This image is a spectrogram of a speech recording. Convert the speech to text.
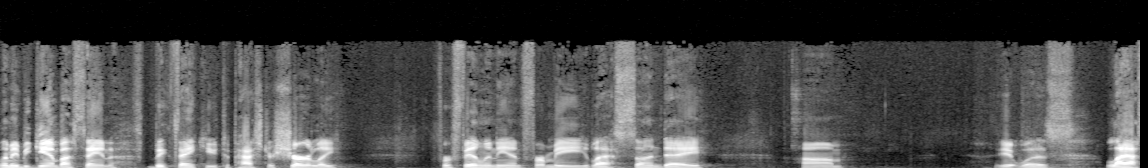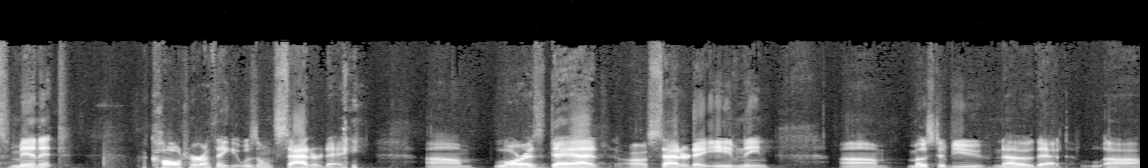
Let me begin by saying a big thank you to Pastor Shirley for filling in for me last Sunday. Um, it was last minute. I called her, I think it was on Saturday. Um, Laura's dad, uh, Saturday evening. Um, most of you know that uh,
